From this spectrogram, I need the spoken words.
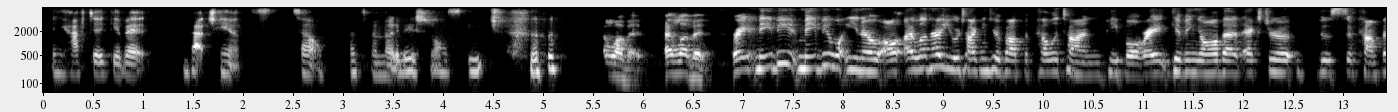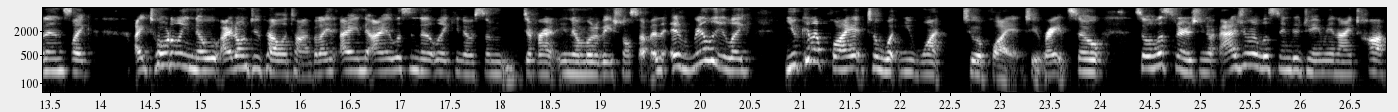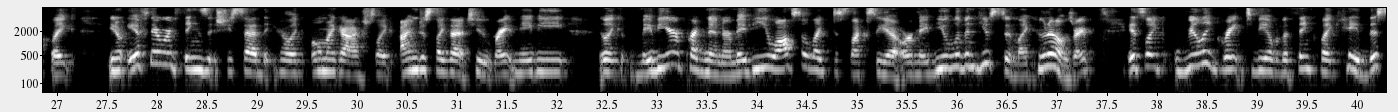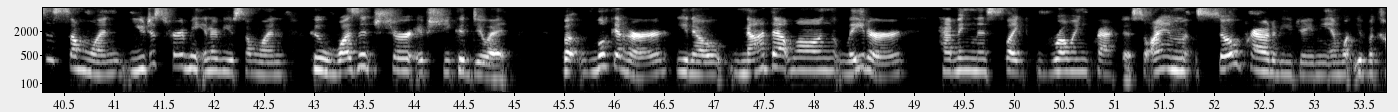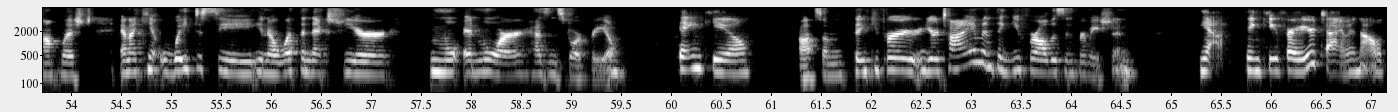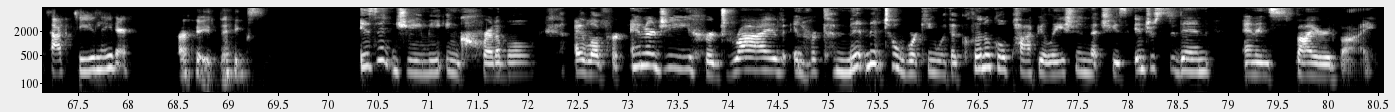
and you have to give it that chance. So that's my motivational speech. I love it. I love it. Right. Maybe, maybe you know, i love how you were talking to about the Peloton people, right? Giving all that extra boosts of confidence. Like, I totally know I don't do Peloton, but I, I, I listen to like, you know, some different, you know, motivational stuff. And it really like you can apply it to what you want to apply it to. Right. So, so listeners, you know, as you were listening to Jamie and I talk, like, you know, if there were things that she said that you're like, oh my gosh, like I'm just like that too, right? Maybe like maybe you're pregnant or maybe you also like dyslexia or maybe you live in Houston like who knows right it's like really great to be able to think like hey this is someone you just heard me interview someone who wasn't sure if she could do it but look at her you know not that long later having this like growing practice so i am so proud of you jamie and what you've accomplished and i can't wait to see you know what the next year more and more has in store for you thank you Awesome. Thank you for your time and thank you for all this information. Yeah. Thank you for your time and I'll talk to you later. All right. Thanks. Isn't Jamie incredible? I love her energy, her drive, and her commitment to working with a clinical population that she's interested in and inspired by.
